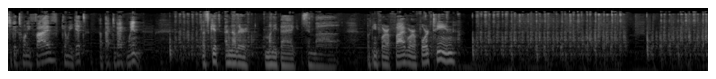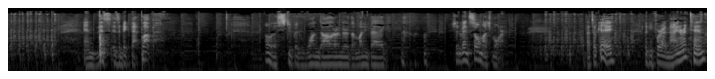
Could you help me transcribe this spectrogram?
Ticket 25. Can we get a back-to-back win? Let's get another money bag symbol. Looking for a 5 or a 14. And this is a big fat pop. Oh, the stupid $1 under the money bag. Should have been so much more. That's okay. Looking for a 9 or a 10.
